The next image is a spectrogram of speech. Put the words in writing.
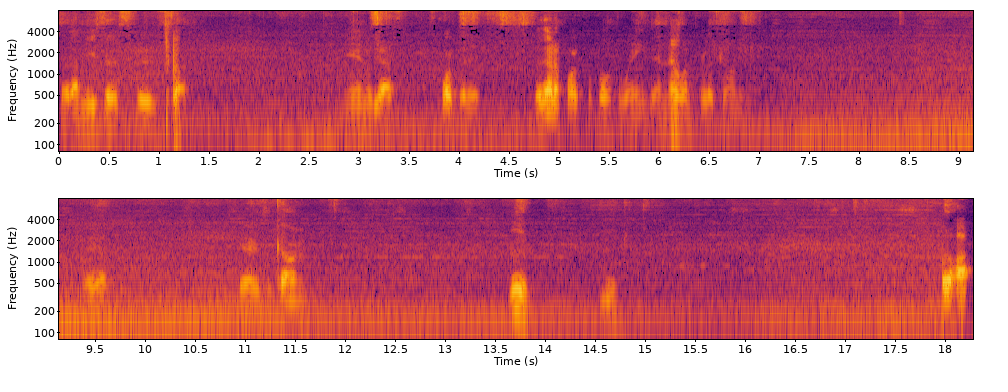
But I'm used to this food stuff. And we got fork with it. We got a fork for both wings and no one for the coney. There you go. There's the cone. Mmm. A hot.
